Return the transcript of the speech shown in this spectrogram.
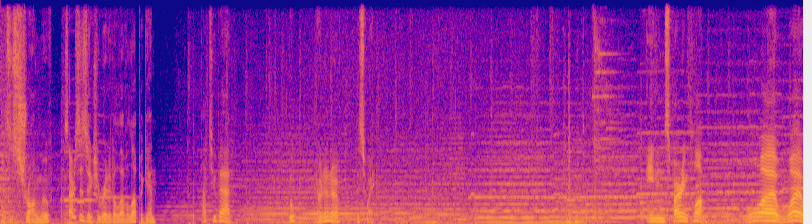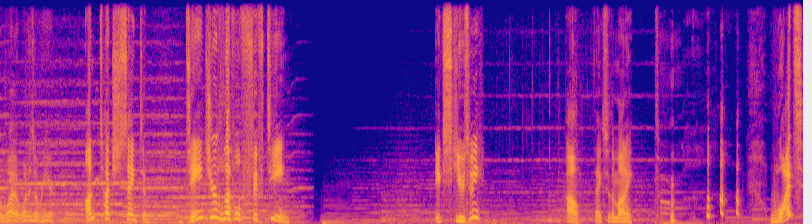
That's a strong move. Cyrus is actually ready to level up again. Not too bad. Oh, no, no, no. This way. Inspiring Plum. What, what, what, what is over here? Untouched Sanctum. Danger level 15. Excuse me? Oh, thanks for the money. what?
